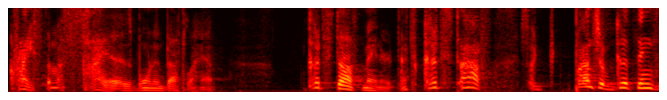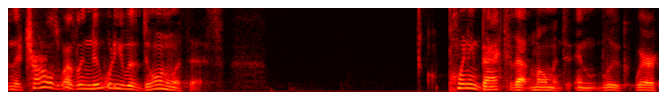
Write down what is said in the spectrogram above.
Christ the Messiah is born in Bethlehem. Good stuff, Maynard. That's good stuff. There's a bunch of good things in there. Charles Wesley knew what he was doing with this. Pointing back to that moment in Luke where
